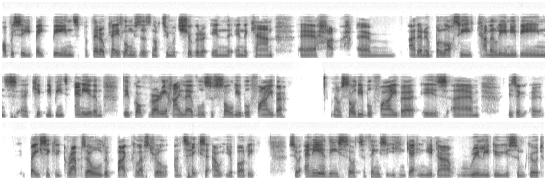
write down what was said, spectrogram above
obviously baked beans, but they're okay as long as there's not too much sugar in the in the can. Uh, um, I don't know, borlotti, cannellini beans, uh, kidney beans, any of them. They've got very high levels of soluble fiber. Now, soluble fiber is um, is a, a basically grabs hold of bad cholesterol and takes it out your body. So any of these sorts of things that you can get in your diet really do you some good.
